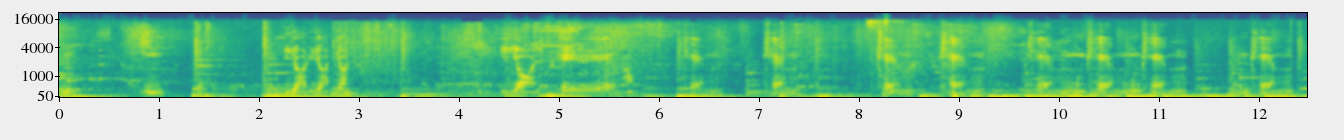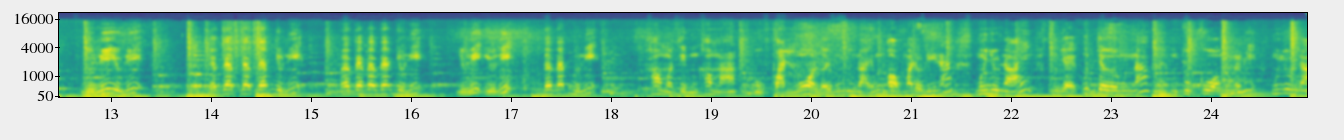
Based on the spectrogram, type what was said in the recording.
อืมอืมอียอนอียอนอียอนอียอนเฮเอ้าแข็ง แข็ง แข็ง แข็ง แข็ง มึงแข็ง มึงแข็ง มึงแข็ง อยู่นี่ อยู่นี่แวบแวบแวบแวบอยู่นี่ แวบแวบแวบแวบอยู่นี่อยู่นี่อยู่นี่แวบแวบอยู่นี่เข้ามาสิมึงเข้ามากูฟันมั่วเลยมึงอยู่ไหนมึงออกมาเดี๋ยวนี้นะมึงอยู่ไหนมึงใหญ่กูเจอมึงนะมึงกูกลัวมึงนะนี่มึงอยู่ไหน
